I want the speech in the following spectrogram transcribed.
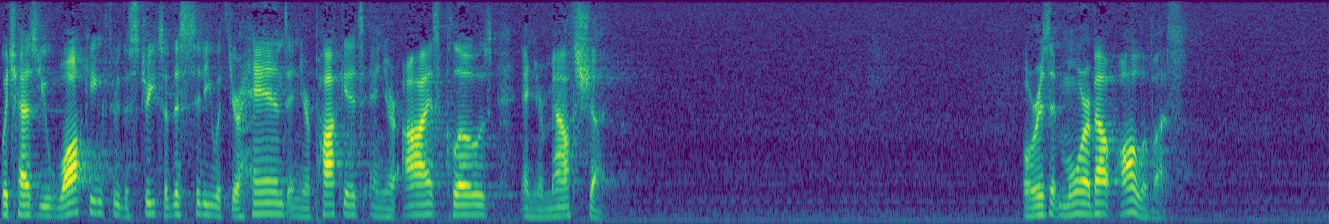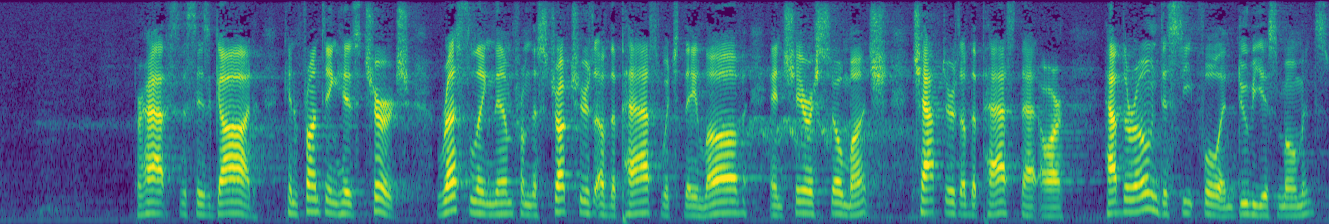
which has you walking through the streets of this city with your hands in your pockets and your eyes closed and your mouth shut? Or is it more about all of us? Perhaps this is God confronting his church, wrestling them from the structures of the past which they love and cherish so much, chapters of the past that are have their own deceitful and dubious moments,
